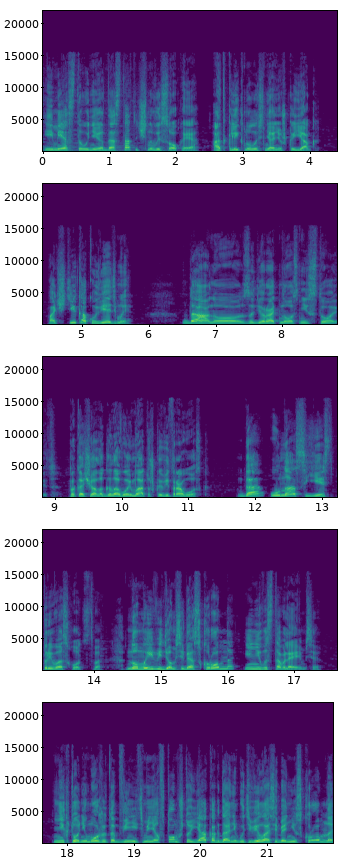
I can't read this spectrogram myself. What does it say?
и место у нее достаточно высокое, откликнулась нянюшка Яг. почти как у ведьмы. Да, но задирать нос не стоит, — покачала головой матушка-ветровоск. Да, у нас есть превосходство, но мы ведем себя скромно и не выставляемся. Никто не может обвинить меня в том, что я когда-нибудь вела себя нескромно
